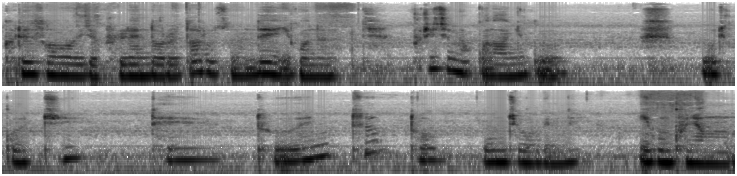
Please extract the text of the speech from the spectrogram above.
그래서 이제 blender를 따로 쓰는데 이거는 프리즈마 건 아니고 어디 거였지? Derwent? 더 뭔지 모르겠네. 이건 그냥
